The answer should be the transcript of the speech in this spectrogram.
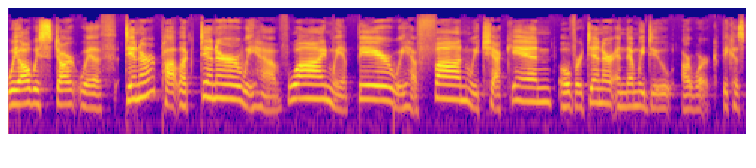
We always start with dinner, potluck dinner. We have wine, we have beer, we have fun, we check in over dinner, and then we do our work because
